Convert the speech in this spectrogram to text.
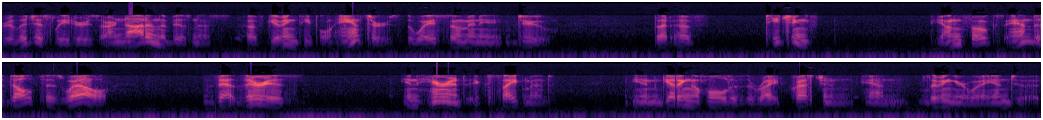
religious leaders are not in the business of giving people answers the way so many do, but of teaching young folks and adults as well that there is inherent excitement in getting a hold of the right question and living your way into it.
